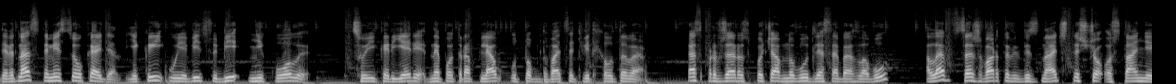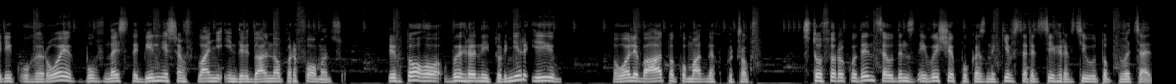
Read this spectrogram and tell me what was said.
19 місце у Кедян, який, уявіть собі, ніколи в своїй кар'єрі не потрапляв у топ-20 від ХЛТВ. Каспер вже розпочав нову для себе главу, але все ж варто відзначити, що останній рік у героїв був найстабільнішим в плані індивідуального перформансу. Крім того, виграний турнір і доволі багато командних очок. 141 це один з найвищих показників серед всіх гравців у топ-20.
